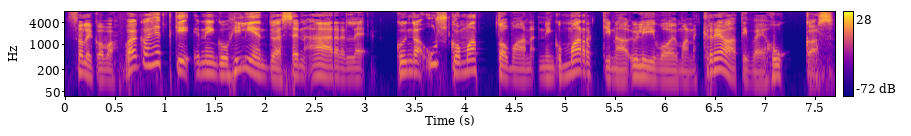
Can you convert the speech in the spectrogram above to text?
Se oli kova. Voinko hetki niin kuin hiljentyä sen äärelle, kuinka uskomattoman niin kuin markkinaylivoiman kreative hukkas?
